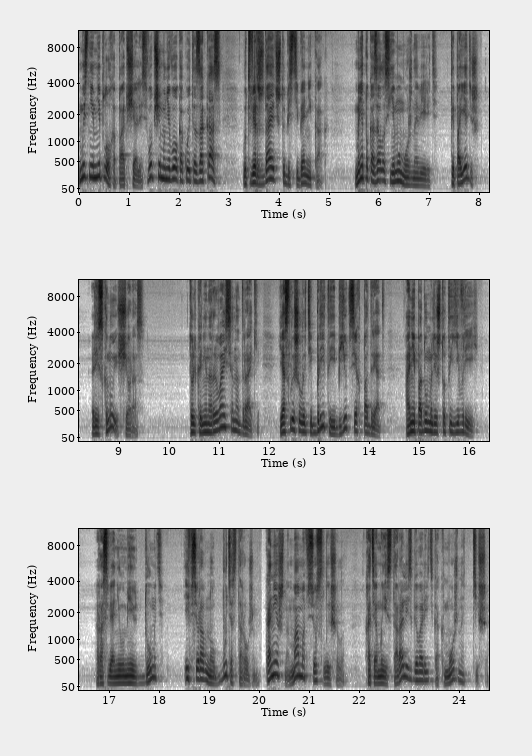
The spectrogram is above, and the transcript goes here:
Мы с ним неплохо пообщались. В общем, у него какой-то заказ. Утверждает, что без тебя никак. Мне показалось, ему можно верить. Ты поедешь? Рискну еще раз. Только не нарывайся на драки. Я слышал, эти бритые бьют всех подряд. Они подумали, что ты еврей. Разве они умеют думать? И все равно, будь осторожен. Конечно, мама все слышала. Хотя мы и старались говорить как можно тише.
